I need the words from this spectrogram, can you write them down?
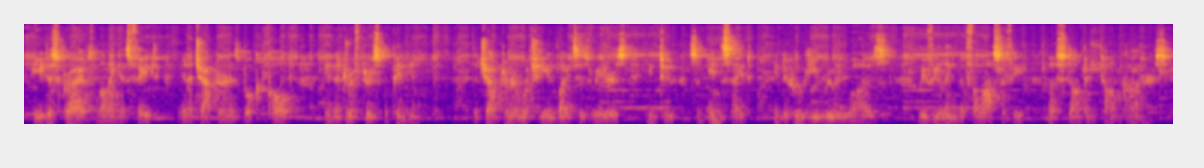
He describes mulling his fate in a chapter in his book called in A Drifter's Opinion, the chapter in which he invites his readers into some insight into who he really was, revealing the philosophy of stomping Tom Connors.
